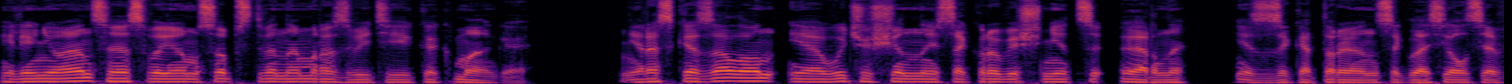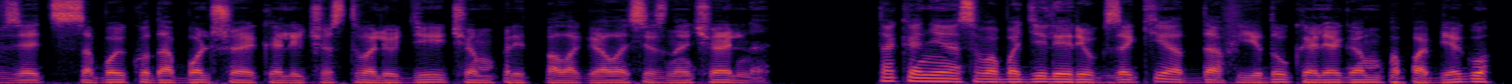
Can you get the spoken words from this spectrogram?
или нюансы о своем собственном развитии как мага. Не рассказал он и о вычищенной сокровищнице Эрна, из-за которой он согласился взять с собой куда большее количество людей, чем предполагалось изначально. Так они освободили рюкзаки, отдав еду коллегам по побегу,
